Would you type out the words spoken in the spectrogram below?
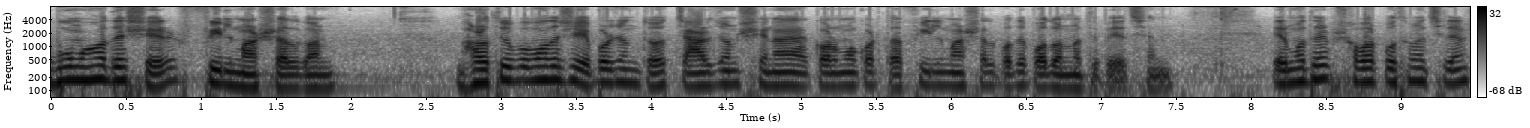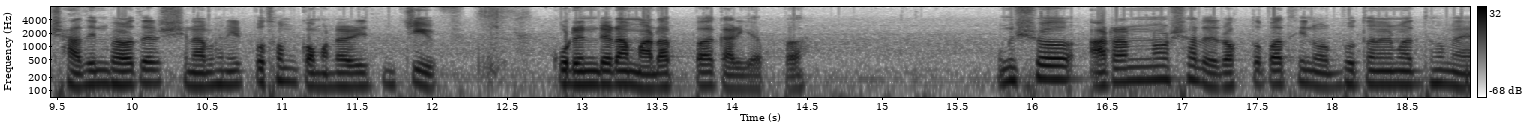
উপমহাদেশের ফিল্ড মার্শালগণ। ভারতীয় উপমহাদেশে এ পর্যন্ত চারজন সেনা কর্মকর্তা ফিল্ড মার্শাল পদে পদোন্নতি পেয়েছেন। এর মধ্যে সবার প্রথমে ছিলেন স্বাধীন ভারতের সেনাবাহিনীর প্রথম commander in chief, Kodandera Madappa Cariappa. উনিশশো আটান্ন সালে রক্তপাতহীন অভ্যুত্থানের মাধ্যমে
